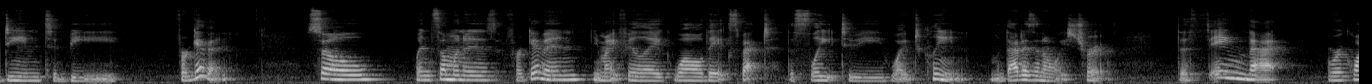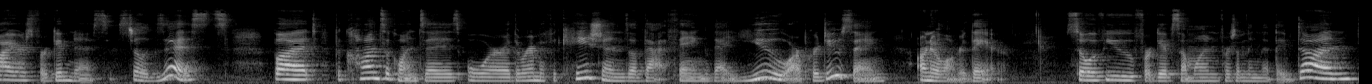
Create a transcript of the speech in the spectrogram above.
deem to be forgiven. So, when someone is forgiven, you might feel like, well, they expect the slate to be wiped clean. That isn't always true. The thing that requires forgiveness still exists, but the consequences or the ramifications of that thing that you are producing are no longer there. So if you forgive someone for something that they've done,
